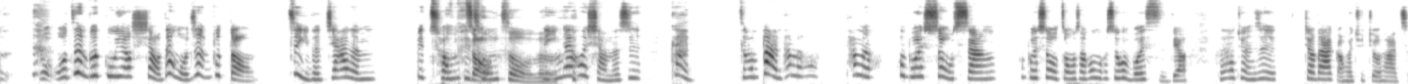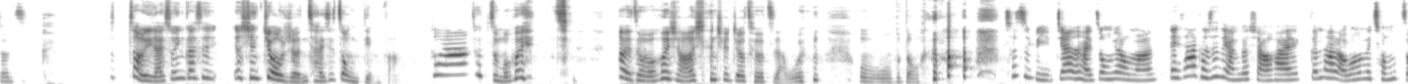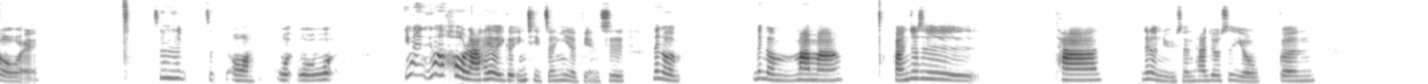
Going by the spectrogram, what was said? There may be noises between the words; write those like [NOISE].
我我真的不是故意要笑，但我真的不懂自己的家人被冲被走，冲走了，你应该会想的是，干怎么办？他们会他们会不会受伤？会不会受重伤？或者是会不会死掉？可是他居然是叫大家赶快去救他的车子。照理来说，应该是要先救人才是重点吧？这怎么会？[LAUGHS] 到底怎么会想要先去救车子啊？我我我不懂。[LAUGHS] 车子比家人还重要吗？哎、她可是两个小孩跟她老公都被冲走、哎，真的是这哇！我我我，因为因为后来还有一个引起争议的点是，那个那个妈妈，反正就是她那个女生，她就是有跟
